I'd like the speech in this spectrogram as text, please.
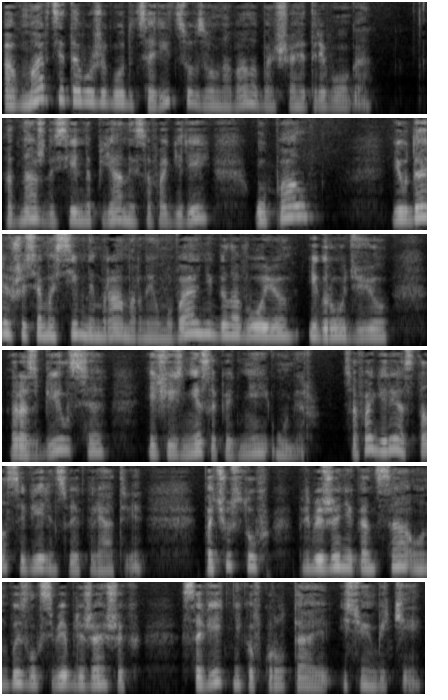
А в марте того же года царицу взволновала большая тревога. Однажды сильно пьяный Сафагирей упал и, ударившись о массивный мраморный умывальник головою и грудью, разбился и через несколько дней умер. Сафагирей остался верен своей клятве — Почувствовав приближение конца, он вызвал к себе ближайших советников Курултая и Сюмбики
